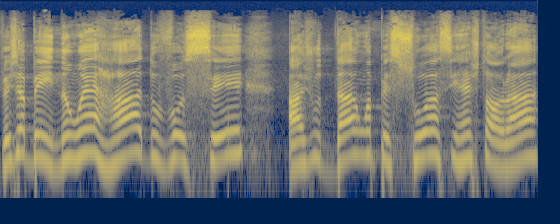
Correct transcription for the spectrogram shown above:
Veja bem, não é errado você ajudar uma pessoa a se restaurar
